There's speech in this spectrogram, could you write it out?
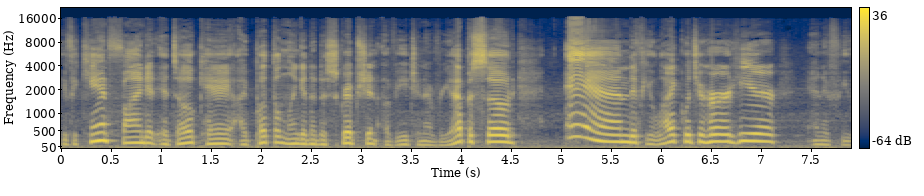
If you can't find it, it's okay. I put the link in the description of each and every episode. And if you like what you heard here, and if you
